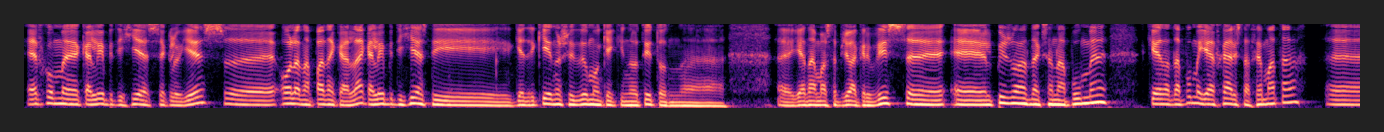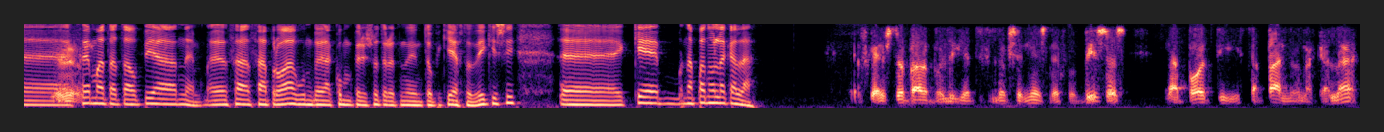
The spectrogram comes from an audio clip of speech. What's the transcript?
εύχομαι καλή επιτυχία στις εκλογές, ε, όλα να πάνε καλά, καλή επιτυχία στη Κεντρική Ένωση Δήμων και Κοινοτήτων ε, ε, για να είμαστε πιο ακριβείς. ελπίζω να τα ξαναπούμε και να τα πούμε για ευχάριστα θέματα, θέματα τα οποία ναι, θα, θα προάγουν ακόμη περισσότερο την τοπική αυτοδιοίκηση και να πάνε όλα καλά. Ευχαριστώ πάρα πολύ για τη φιλοξενία στην εκπομπή σας να πω ότι θα πάνε όλα καλά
